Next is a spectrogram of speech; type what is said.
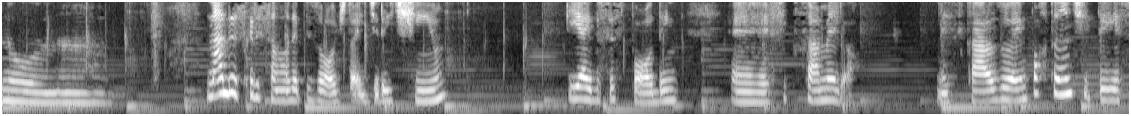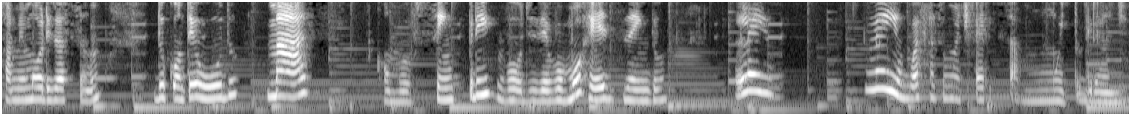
No, na, na descrição do episódio, tá aí direitinho. E aí vocês podem é, fixar melhor. Nesse caso, é importante ter essa memorização do conteúdo, mas, como eu sempre vou dizer, vou morrer dizendo: leio, leiam, vai fazer uma diferença muito grande.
